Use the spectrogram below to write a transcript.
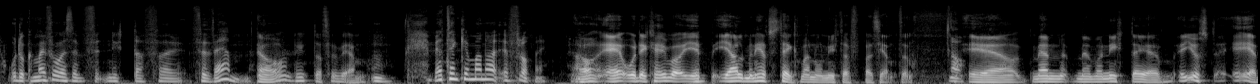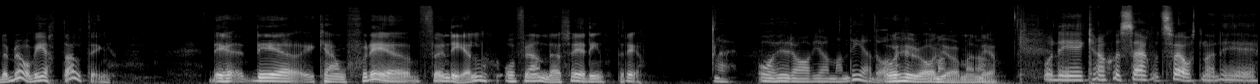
Och då kan man ju fråga sig, för, nytta för, för vem? Ja, nytta för vem? Mm. Men jag tänker man har, eh, förlåt mig. Ja, eh, och det kan ju vara, i, i allmänhet så tänker man nog nytta för patienten. Ja. Eh, men, men vad nytta är, är just, är det bra att veta allting? Det, det kanske det är för en del och för andra så är det inte det. Nej. Och hur avgör man det då? Och hur Man- avgör man ja. det? Och det är kanske särskilt svårt när det är,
